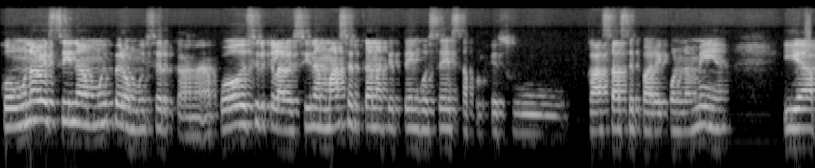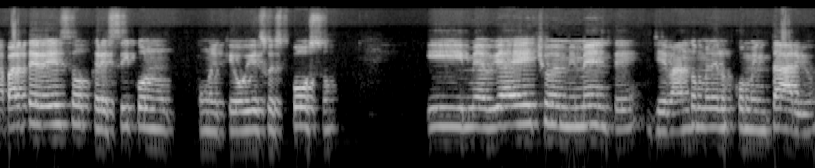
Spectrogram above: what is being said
con una vecina muy, pero muy cercana. Puedo decir que la vecina más cercana que tengo es esa, porque su casa se paré con la mía. Y aparte de eso, crecí con, con el que hoy es su esposo. Y me había hecho en mi mente, llevándome de los comentarios,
